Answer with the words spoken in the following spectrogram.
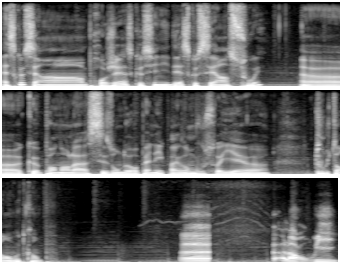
Est-ce que c'est un projet? Est-ce que c'est une idée? Est-ce que c'est un souhait euh, que pendant la saison d'European League, par exemple, vous soyez euh, tout le temps en bootcamp Euh, alors oui,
